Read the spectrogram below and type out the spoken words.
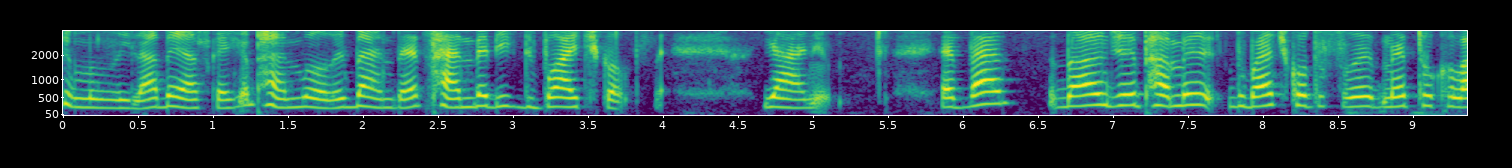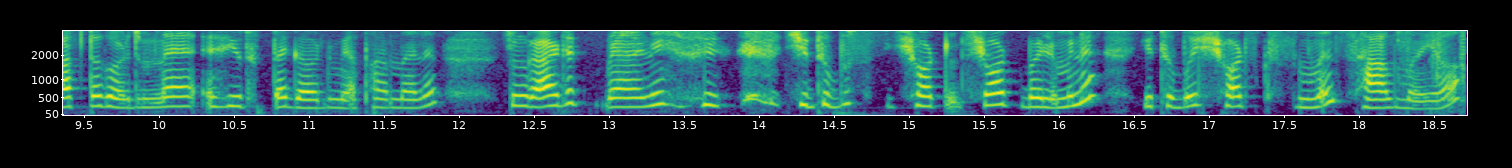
kırmızıyla beyaz karışınca pembe olur. Ben de pembe bir Dubai çikolatası. Yani ya ben daha önce pembe Dubai çikolatası ne Tokalife'da gördüm ne YouTube'da gördüm yapanları. Çünkü artık yani YouTube'un short, short bölümünü YouTube'un shorts kısmını salmıyor.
